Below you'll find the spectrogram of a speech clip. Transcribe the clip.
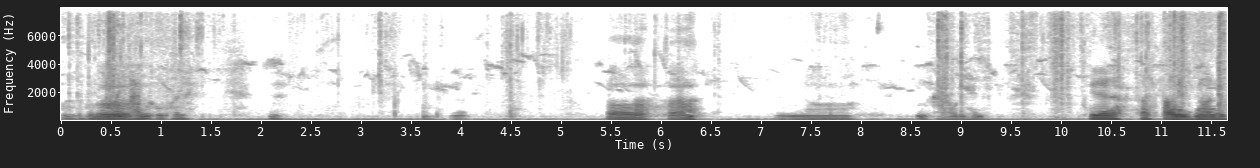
มันก็เป็นไม้พันธุ์ของเพิ่นโอ้งามอืมเนาะอืมขาวดีเห็นนี่เลยนะฟังอีกหน่อยหนึง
